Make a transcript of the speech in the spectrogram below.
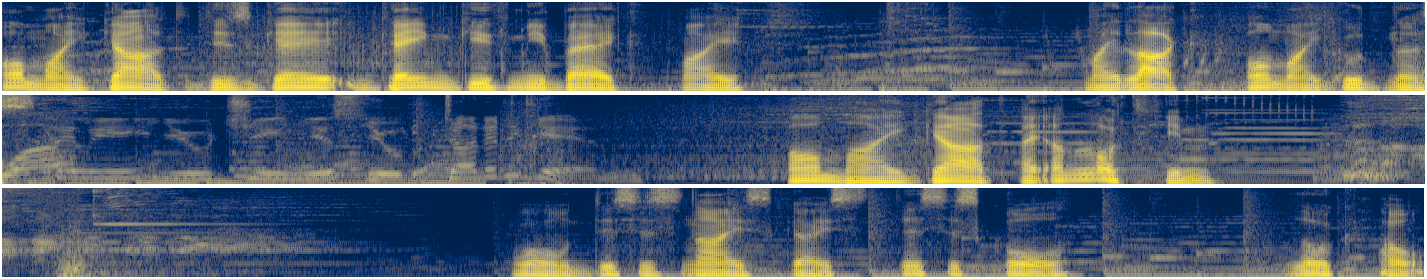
Oh my god, this ga game give me back my my luck. Oh my goodness. You genius, you've done it again. Oh my god, I unlocked him. Whoa, this is nice, guys. This is cool. Look how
